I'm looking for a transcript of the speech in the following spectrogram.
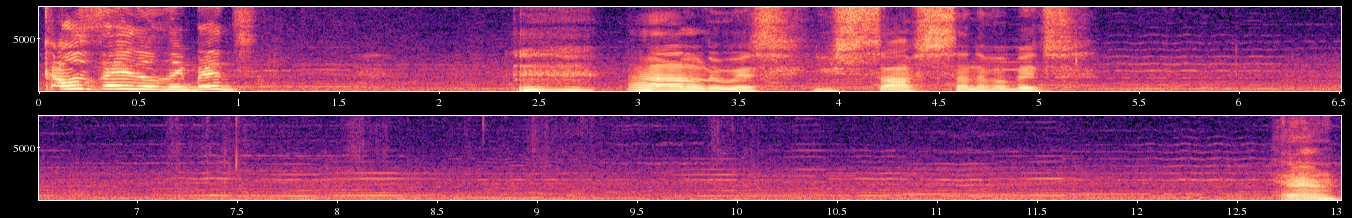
Go say something, bitch. Ah, Lewis, you soft son of a bitch. Damn.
